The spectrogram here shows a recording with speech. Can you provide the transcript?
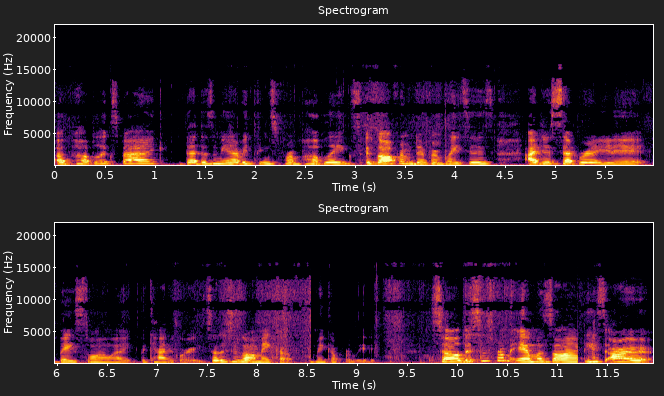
a Publix bag, that doesn't mean everything's from Publix. It's all from different places. I just separated it based on like the category. So this is all makeup, makeup related. So this is from Amazon. These are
